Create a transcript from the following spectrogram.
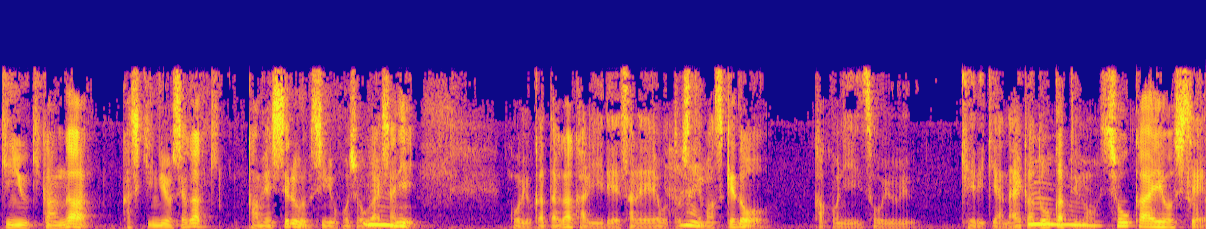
金融機関が、貸金業者が加盟している信用保証会社に、こういう方が借り入れされようとしてますけど、はい、過去にそういう経歴がないかどうかっていうのを紹介をして、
